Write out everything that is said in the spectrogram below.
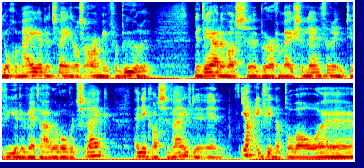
Jochem Meijer. De tweede was Armin van Buren. De derde was eh, burgemeester Lenvering. De vierde wethouder Robert Strijk. En ik was de vijfde. En ja, ik vind dat toch wel eh,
